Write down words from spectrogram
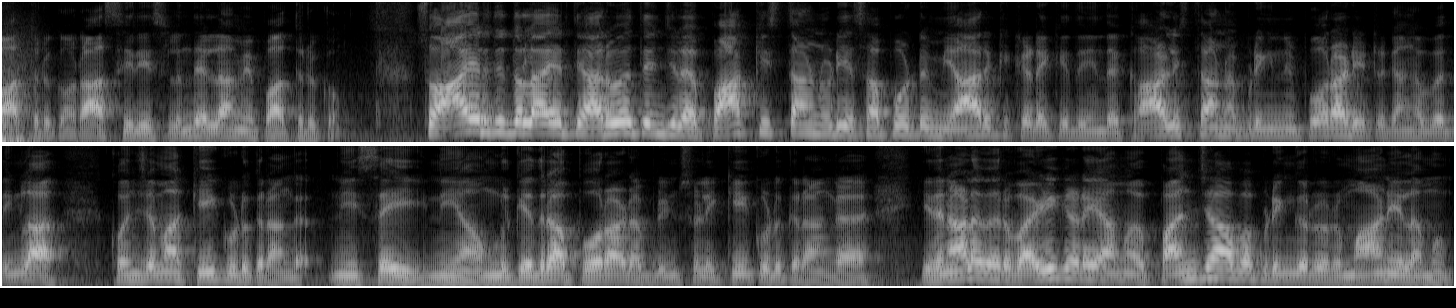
பார்த்துருக்கோம். ராசிரீஸ்லேருந்து எல்லாமே பார்த்துருக்கோம். ஸோ ஆயிரத்தி தொள்ளாயிரத்தி அறுபத்தஞ்சில் பாகிஸ்தானுடைய சப்போர்ட்டும் யாருக்கு கிடைக்குது? இந்த காலிஸ்தான் அப்படின்னு போராடிட்டு இருக்காங்க பார்த்தீங்களா கொஞ்சமாக கீ கொடுக்குறாங்க. நீ செய் நீ அவங்களுக்கு எதிராக போராடு அப்படின்னு சொல்லி கீ கொடுக்குறாங்க. இதனால் வேறு வழி கிடையாமல் பஞ்சாப் அப்படிங்கிற ஒரு மாநிலமும்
